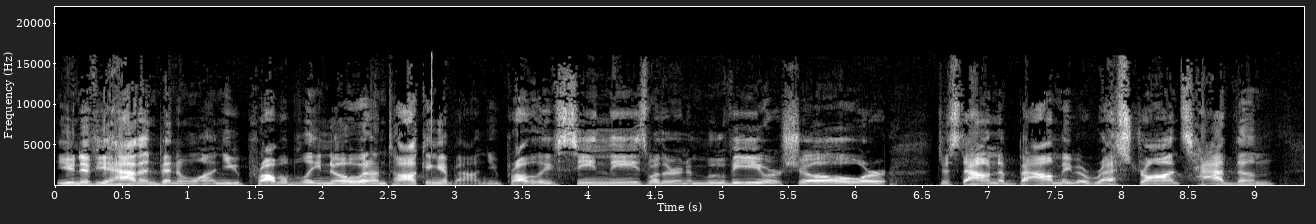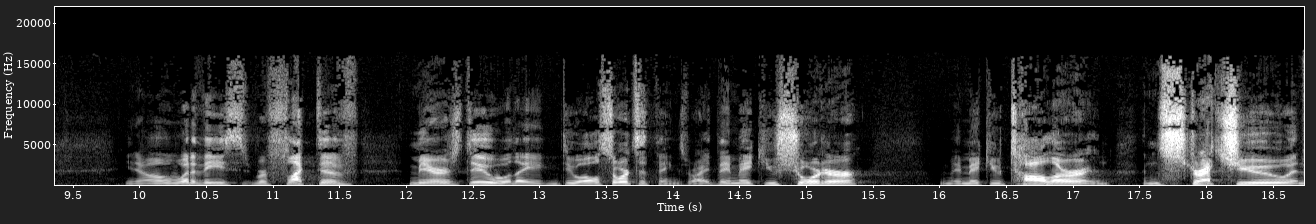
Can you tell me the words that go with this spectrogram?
even if you haven't been in one, you probably know what I'm talking about. And you probably have seen these, whether in a movie or show or just out and about. Maybe restaurants had them. You know, what do these reflective mirrors do? Well, they do all sorts of things, right? They make you shorter, they make you taller and, and stretch you and,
